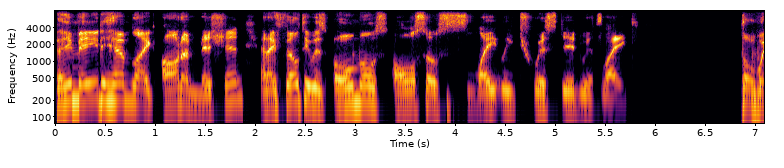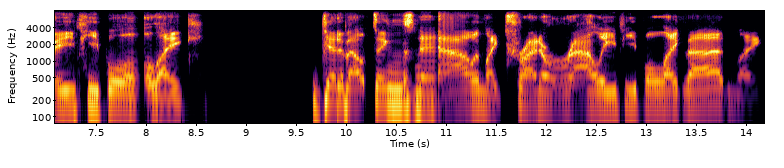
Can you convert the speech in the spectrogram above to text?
they made him like on a mission and I felt he was almost also slightly twisted with like the way people like get about things now and like try to rally people like that and like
